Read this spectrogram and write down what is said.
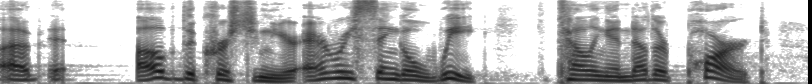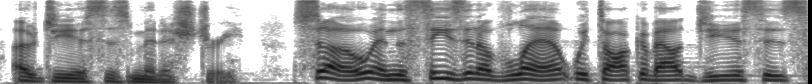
of, of the Christian year, every single week, to telling another part of Jesus' ministry. So, in the season of Lent, we talk about Jesus'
